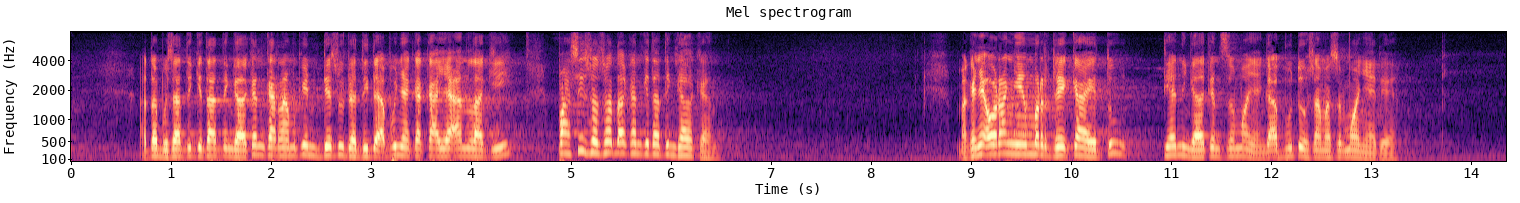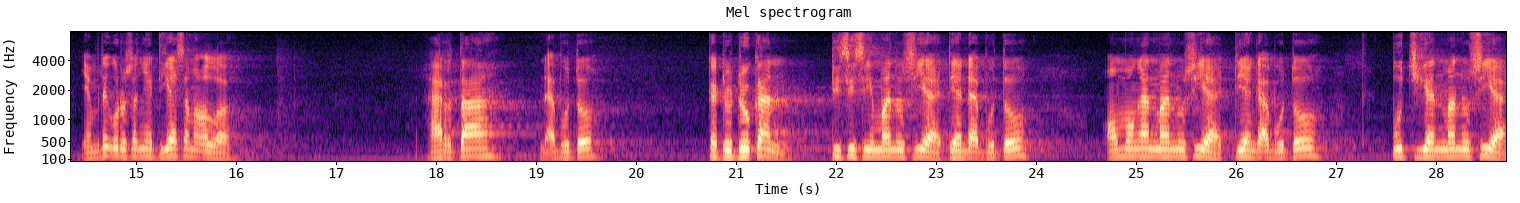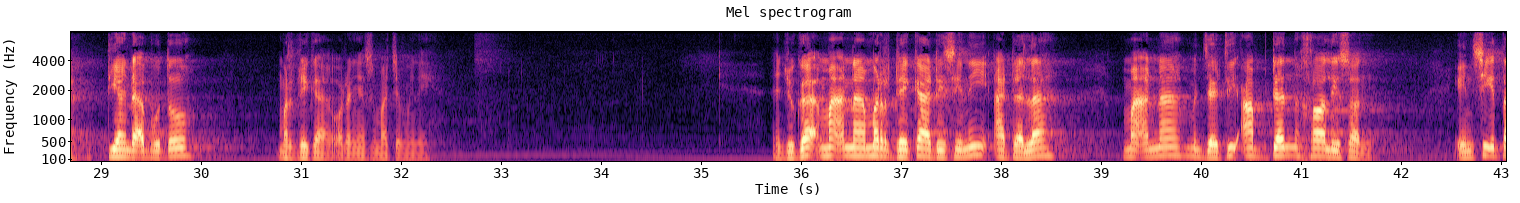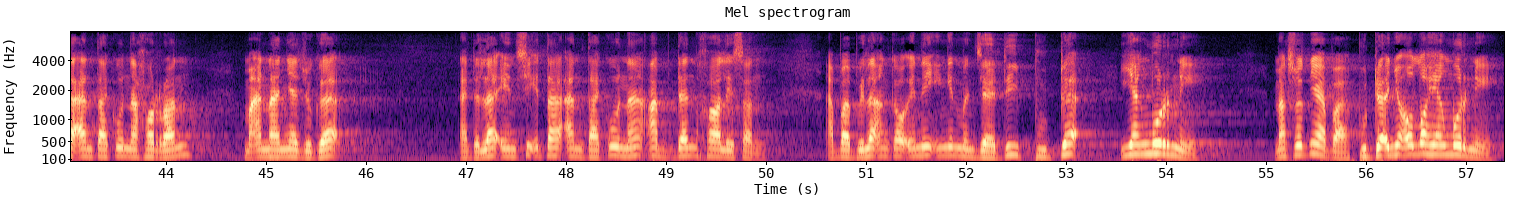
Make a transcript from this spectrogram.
atau bisa kita tinggalkan karena mungkin dia sudah tidak punya kekayaan lagi, pasti suatu saat akan kita tinggalkan. Makanya orang yang merdeka itu dia ninggalkan semuanya, nggak butuh sama semuanya dia. Yang penting urusannya dia sama Allah. Harta nggak butuh, kedudukan di sisi manusia dia nggak butuh, omongan manusia dia nggak butuh, pujian manusia dia nggak butuh, merdeka orang yang semacam ini. Dan juga makna merdeka di sini adalah makna menjadi abdan khalisan. In syi'ta an takuna hurran maknanya juga adalah in syi'ta an takuna abdan khalisan. Apabila engkau ini ingin menjadi budak yang murni. Maksudnya apa? Budaknya Allah yang murni.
